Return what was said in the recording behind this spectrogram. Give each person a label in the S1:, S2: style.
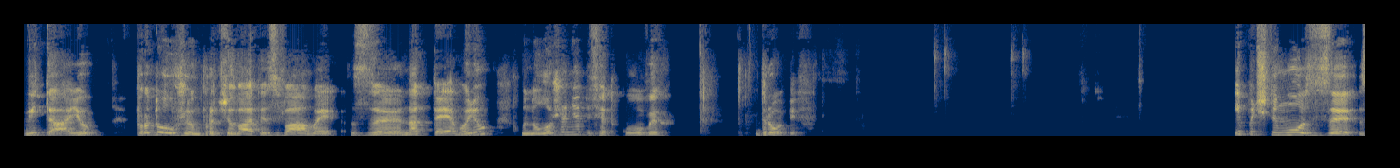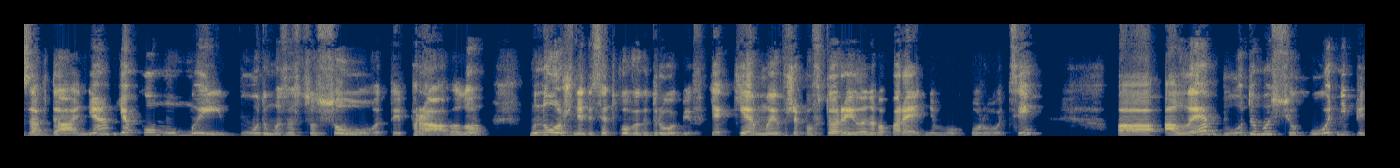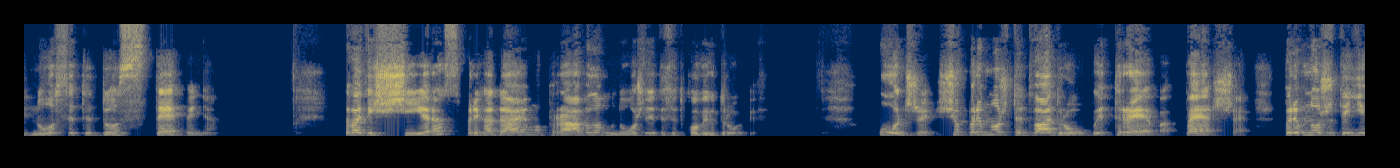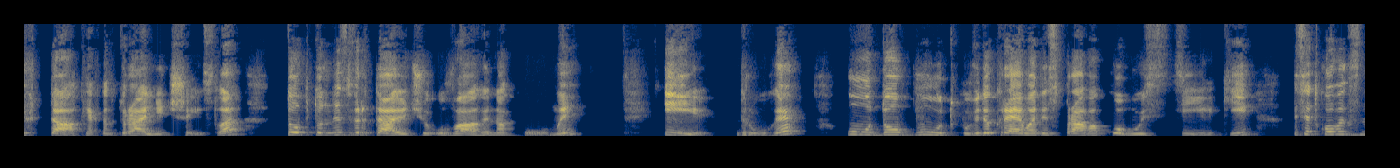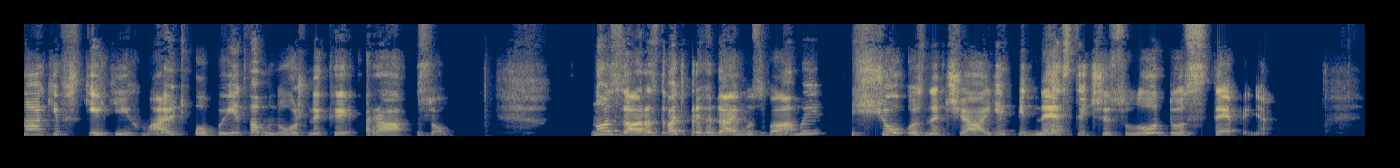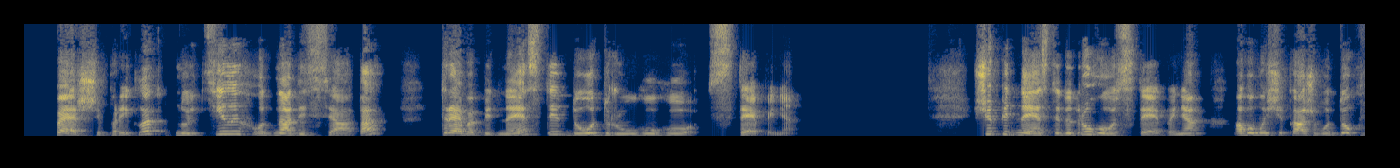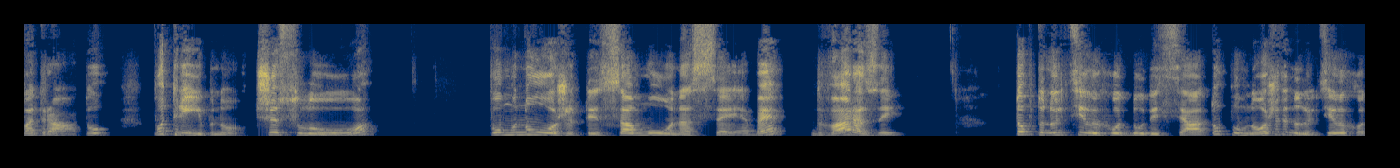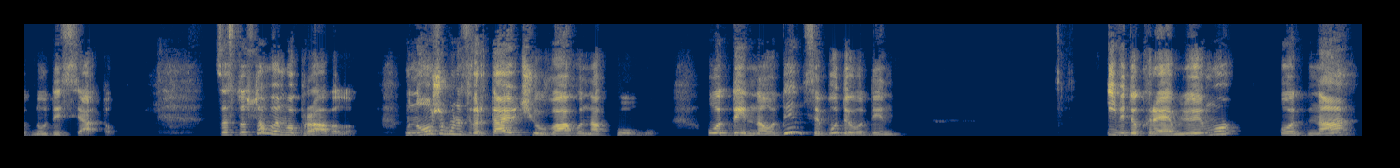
S1: Вітаю! Продовжуємо працювати з вами з, над темою множення десяткових дробів. І почнемо з завдання, в якому ми будемо застосовувати правило множення десяткових дробів, яке ми вже повторили на попередньому уроці, але будемо сьогодні підносити до степеня. Давайте ще раз пригадаємо правило множення десяткових дробів. Отже, щоб перемножити два дроби, треба, перше, перемножити їх так, як натуральні числа, тобто не звертаючи уваги на коми. І друге, у добутку відокремити справа кому стільки десяткових знаків, скільки їх мають обидва множники разом. Ну а зараз давайте пригадаємо з вами, що означає піднести число до степеня. Перший приклад 0,1 треба піднести до другого степеня. Щоб піднести до другого степеня, або ми ще кажемо до квадрату, потрібно число помножити само на себе два рази. Тобто 0,1 помножити на 0,1. Застосовуємо правило. Множимо, не звертаючи увагу на кому. 1 на 1 це буде 1. І відокремлюємо 1,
